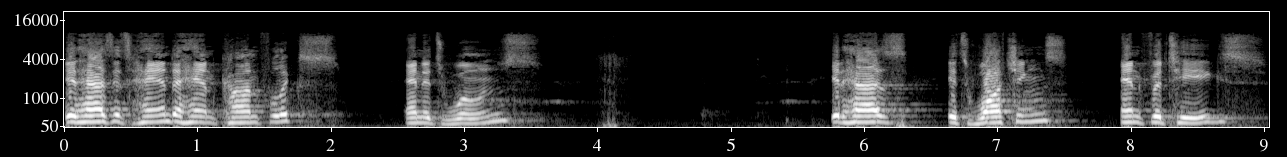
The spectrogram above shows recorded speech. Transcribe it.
It has its hand to hand conflicts and its wounds. It has its watchings and fatigues.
